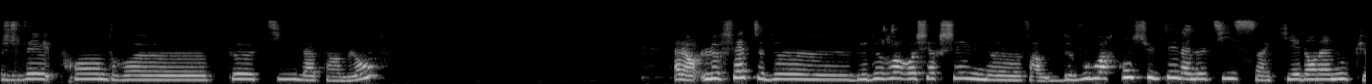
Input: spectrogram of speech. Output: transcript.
je vais prendre euh, petit lapin blanc. Alors, le fait de, devoir rechercher une, enfin, de vouloir consulter la notice qui est dans Nanook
